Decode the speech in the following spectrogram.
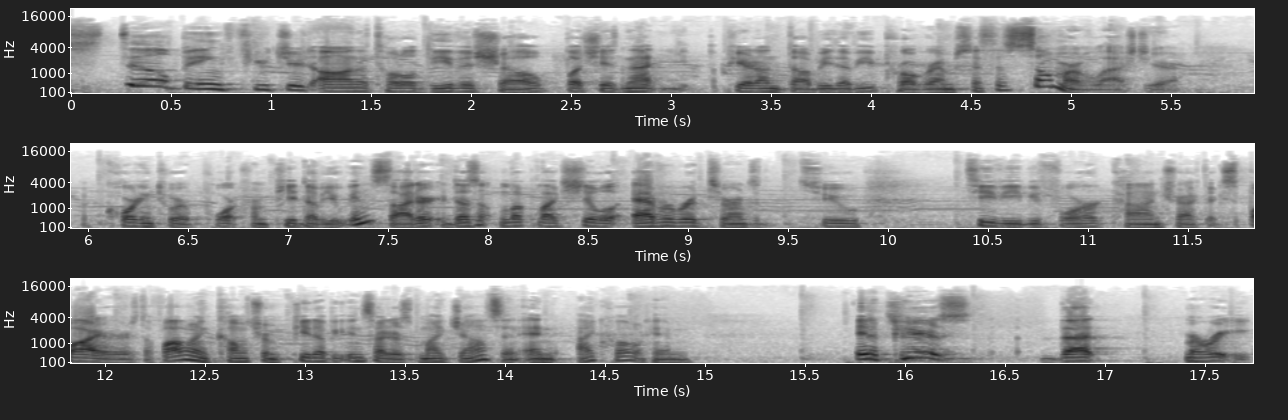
still being featured on the Total Divas show, but she has not appeared on WWE programs since the summer of last year. According to a report from PW Insider, it doesn't look like she will ever return to, to TV before her contract expires. The following comes from PW Insider's Mike Johnson, and I quote him It That's appears right. that Marie.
